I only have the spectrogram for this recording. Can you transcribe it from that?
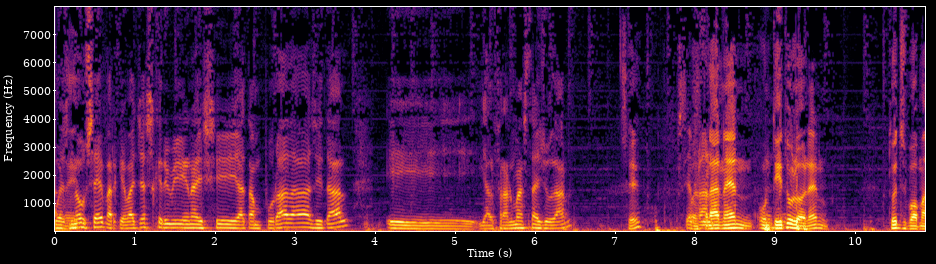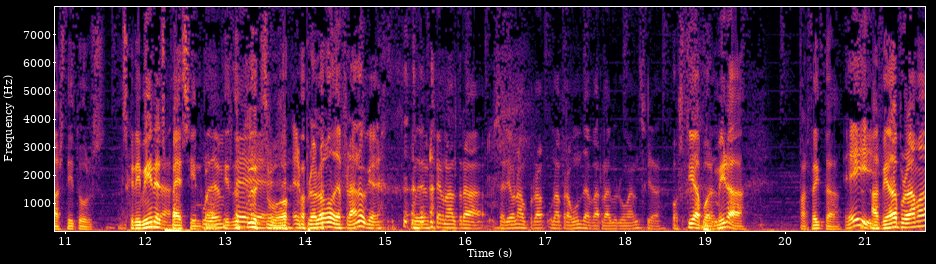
pues de- no ho sé, perquè vaig escrivint així a temporades i tal, i, i el Fran m'està ajudant. Sí? Hòstia, pues, Fran. Fran, nen, un títol, nen. Tu ets bo amb els títols. Escrivint Mira, és pèssim, però fer- ets bo. El pròlogo de Fran o què? Podem fer una altra... Seria una, una pregunta per la bromància. Hòstia, pues mira, perfecte. Ei! Al final del programa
